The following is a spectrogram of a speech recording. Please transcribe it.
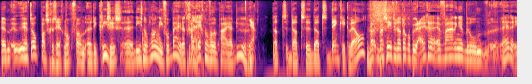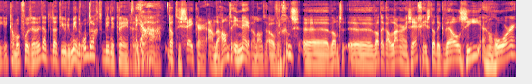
Um, u hebt ook pas gezegd nog van die crisis, die is nog lang niet voorbij. Dat gaat Nee. echt nog wel een paar jaar duren. Ja. Dat, dat, eh, dat denk ik wel. Ba baseert u dat ook op uw eigen ervaringen? Ik bedoel, eh, hè, ik, ik kan me ook voorstellen dat, dat jullie minder opdrachten binnenkregen. Ja, dat is zeker aan de hand. In Nederland overigens. Uh, want uh, wat ik al langer zeg is dat ik wel zie en hoor...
